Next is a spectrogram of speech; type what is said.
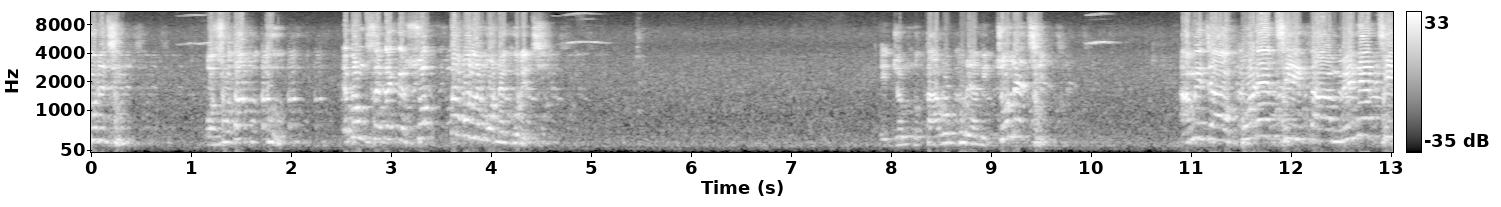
করেছি অসদাত্তু এবং সেটাকে সত্য বলে মনে করেছি। এই জন্য তার উপরে আমি চলেছি। আমি যা পড়েছি, তা মেনেছি,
